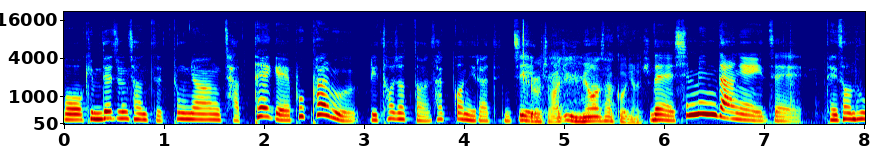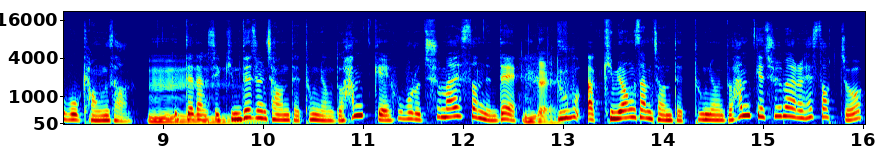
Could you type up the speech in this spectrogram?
뭐 김대중 전 대통령 자택에 폭발물이 터졌던 사건이라든지 그렇죠. 아주 유명한 사건이었죠. 네, 신민당의 이제 대선 후보 경선. 음. 그때 당시 김대중 전 대통령도 함께 후보로 출마했었는데 네. 누구 아 김영삼 전 대통령도 함께 출마를 했었죠.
